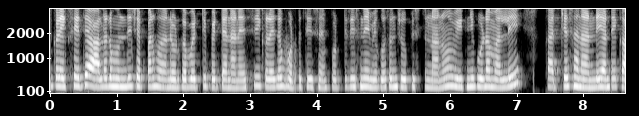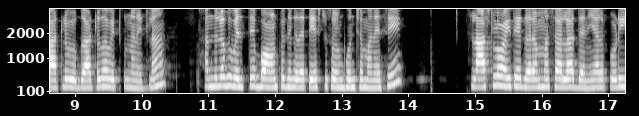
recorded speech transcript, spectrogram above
ఇక్కడ ఎగ్స్ అయితే ఆల్రెడీ ముందే చెప్పాను కదండి ఉడకబెట్టి పెట్టాను అనేసి ఇక్కడైతే పొట్టు తీసా పొట్టు తీసినవి మీకోసం చూపిస్తున్నాను. వీటిని కూడా మళ్ళీ కట్ చేశానండి. అంటే కాట్లు ఘాట్లుగా పెట్టుకున్నాను ఇట్లా. అందులోకి వెళ్తే బాగుంటుంది కదా టేస్ట్ సో ఇంకొంచెం అనేసి. లాస్ట్లో అయితే గరం మసాలా ధనియాల పొడి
